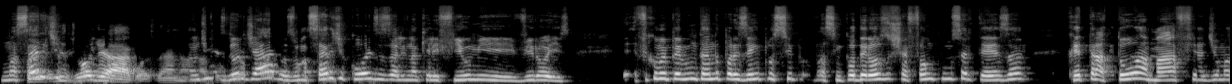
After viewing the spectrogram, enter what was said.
Uma série é um divisor de, de águas, né? Não, é um divisor de águas, uma série de coisas ali naquele filme virou isso. Fico me perguntando, por exemplo, se assim, Poderoso Chefão com certeza retratou a máfia de uma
